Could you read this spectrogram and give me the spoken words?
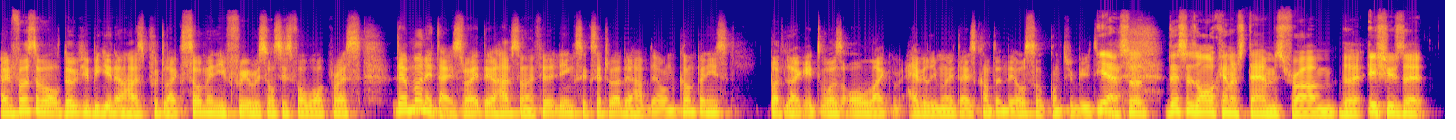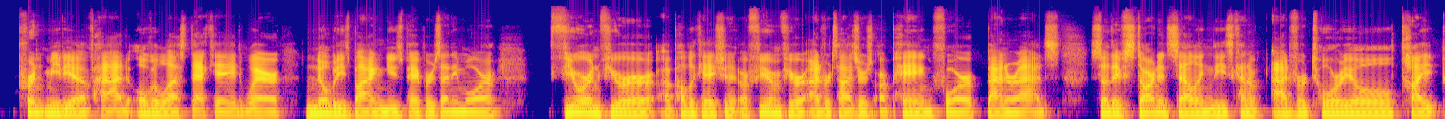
And first of all, WP Beginner has put like so many free resources for WordPress. They're monetized, right? They have some affiliate links, etc. They have their own companies but like it was all like heavily monetized content. They also contributed. Yeah, so this is all kind of stems from the issues that print media have had over the last decade, where nobody's buying newspapers anymore. Fewer and fewer uh, publication or fewer and fewer advertisers are paying for banner ads. So they've started selling these kind of advertorial type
